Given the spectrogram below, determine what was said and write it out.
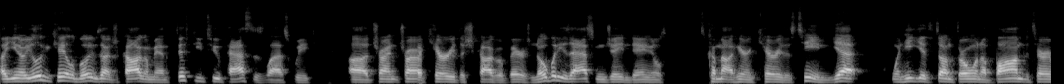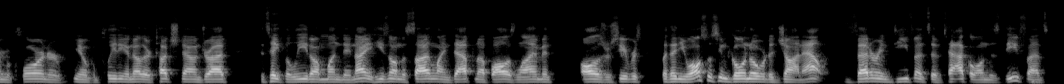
Uh, you know, you look at Caleb Williams out in Chicago, man, 52 passes last week, uh, trying trying to carry the Chicago Bears. Nobody's asking Jayden Daniels to come out here and carry this team yet when he gets done throwing a bomb to Terry McLaurin or you know completing another touchdown drive to take the lead on Monday night, he's on the sideline dapping up all his linemen, all his receivers. But then you also see him going over to John Allen, veteran defensive tackle on this defense,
